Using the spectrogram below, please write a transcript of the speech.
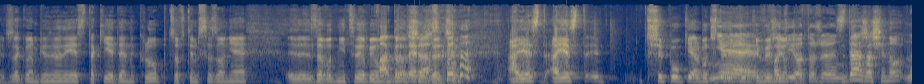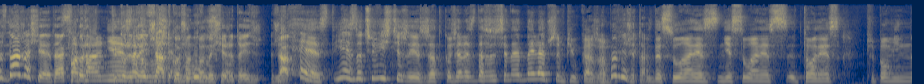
w Zagłębiu jest taki jeden klub, co w tym sezonie e, zawodnicy robią gorsze rzeczy. A jest, a jest e, trzy półki albo cztery nie, półki wyżej. chodzi o to, że... Zdarza się, no... No zdarza się, tak? Fatalnie tylko, tylko że to jest rzadkość, umówmy się, że to jest rzadkość. Jest, jest, oczywiście, że jest rzadkość, ale zdarza się nawet najlepszym piłkarzom. No pewnie, że tak. De Suarez, nie Suarez, Torres Przypomin,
